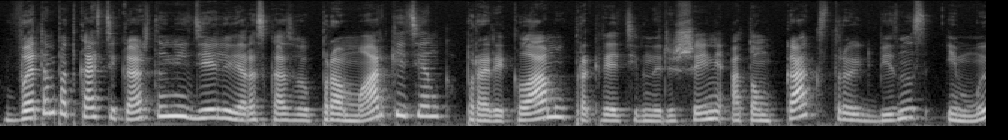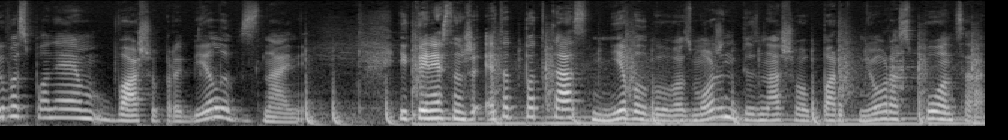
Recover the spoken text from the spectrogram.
В этом подкасте каждую неделю я рассказываю про маркетинг, про рекламу, про креативные решения, о том, как строить бизнес, и мы восполняем ваши пробелы в знании. И, конечно же, этот подкаст не был бы возможен без нашего партнера-спонсора,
